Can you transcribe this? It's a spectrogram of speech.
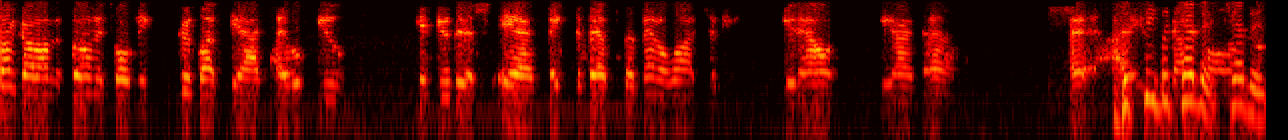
son got on the phone and told me, "Good luck, Dad. I hope you can do this and make the best." It meant a lot to me, you know. And uh, I, But see, but Kevin, Kevin,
